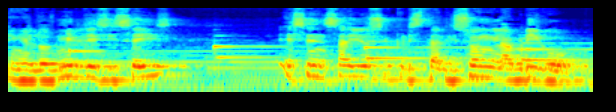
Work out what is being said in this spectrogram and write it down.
En el 2016, ese ensayo se cristalizó en el abrigo.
